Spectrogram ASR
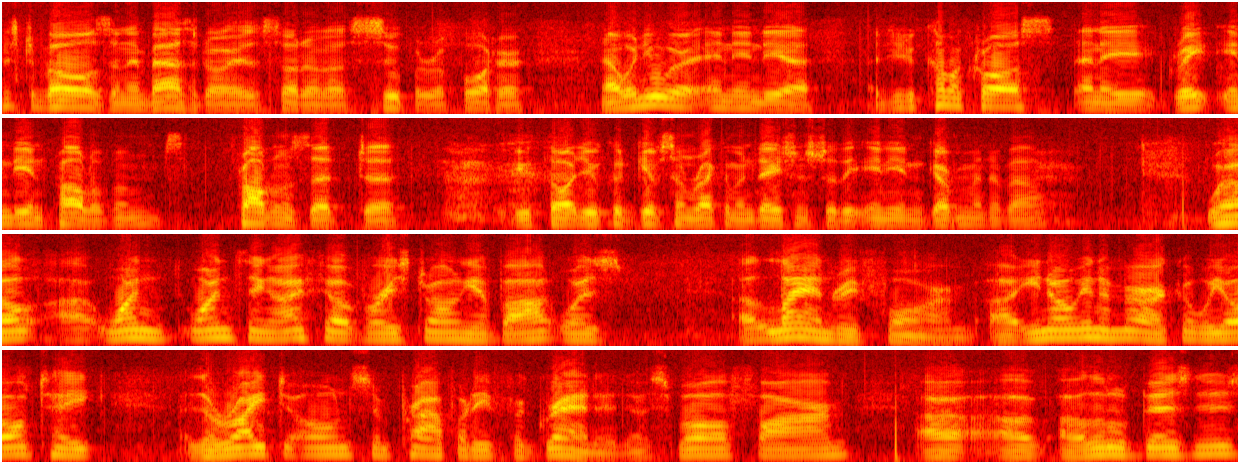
Mr. Bowles, an ambassador, is sort of a super reporter. Now, when you were in India, uh, did you come across any great Indian problems, problems that uh, you thought you could give some recommendations to the Indian government about? Well, uh, one one thing I felt very strongly about was uh, land reform. Uh, you know, in America, we all take the right to own some property for granted. A small farm, uh, a, a little business,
